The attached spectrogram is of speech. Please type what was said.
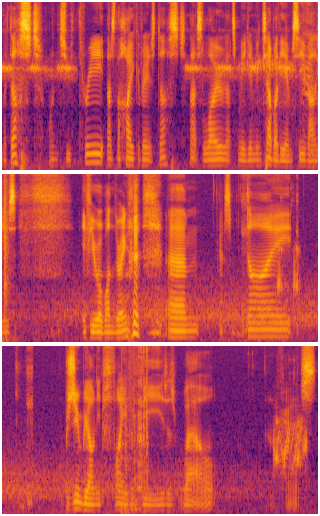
The dust, one, two, three. That's the high covalence dust. That's low, that's medium. You can tell by the EMC values, if you were wondering. um, get some dye. Presumably I'll need five of these as well. Okay.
